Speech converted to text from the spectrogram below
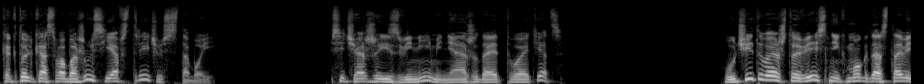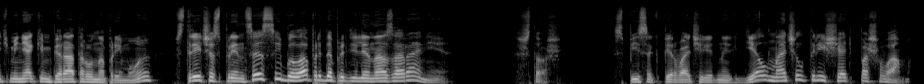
Как только освобожусь, я встречусь с тобой. Сейчас же, извини, меня ожидает твой отец. Учитывая, что Вестник мог доставить меня к императору напрямую, встреча с принцессой была предопределена заранее. Что ж, Список первоочередных дел начал трещать по швам,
